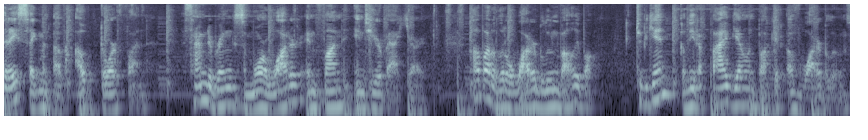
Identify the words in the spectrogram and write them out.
Today's segment of Outdoor Fun, it's time to bring some more water and fun into your backyard. How about a little water balloon volleyball? To begin, you'll need a five gallon bucket of water balloons.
